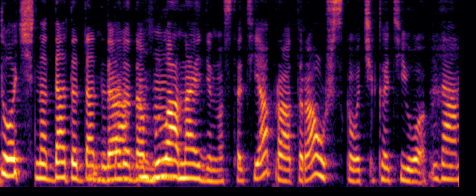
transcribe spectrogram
точно, да-да-да-да. да-да-да, Мгм. была найдена статья про Атараушского Чикатило. Да.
